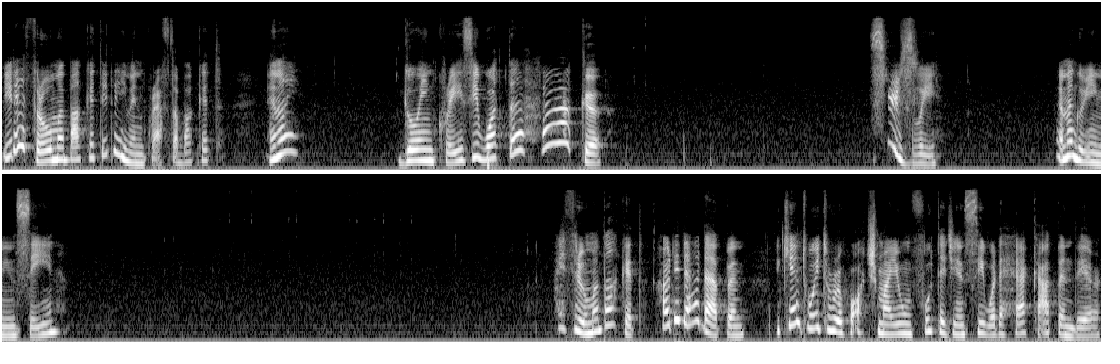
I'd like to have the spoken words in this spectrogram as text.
Did I throw my bucket? Did I even craft a bucket? Am I going crazy? What the heck? Seriously? Am I going insane? I threw my bucket. How did that happen? I can't wait to rewatch my own footage and see what the heck happened there.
